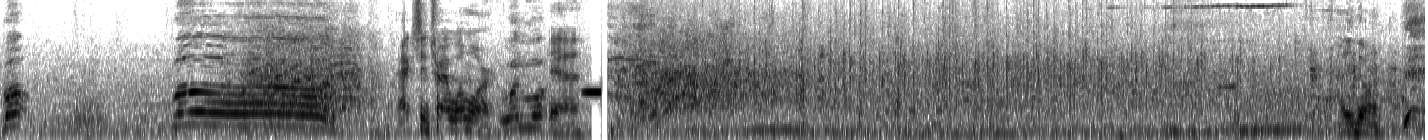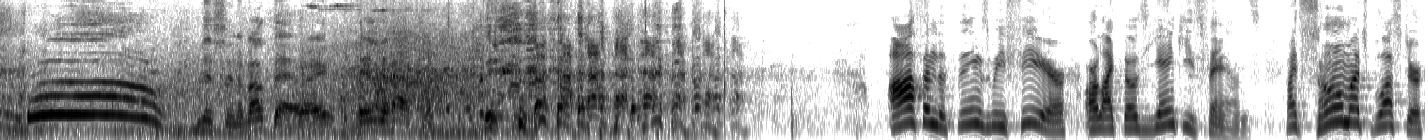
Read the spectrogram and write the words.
Boo! Boo! Actually, try one more. One more. Yeah. How you doing? Woo! Listen, about that, right? Here's what happened. Often the things we fear are like those Yankees fans, right? So much bluster,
